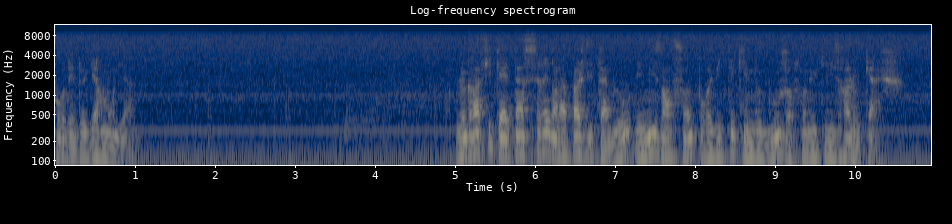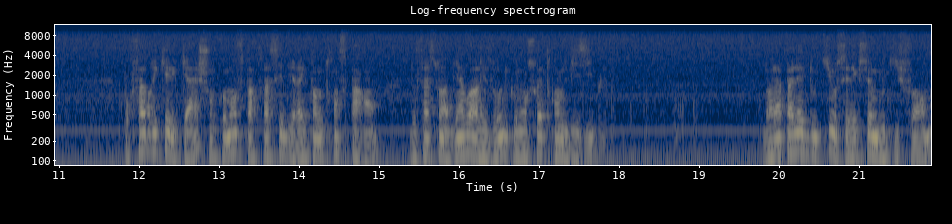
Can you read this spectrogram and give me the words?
cours des deux guerres mondiales. Le graphique a été inséré dans la page du tableau et mis en fond pour éviter qu'il ne bouge lorsqu'on utilisera le cache. Pour fabriquer le cache, on commence par tracer des rectangles transparents de façon à bien voir les zones que l'on souhaite rendre visibles. Dans la palette d'outils, on sélectionne l'outil Forme.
